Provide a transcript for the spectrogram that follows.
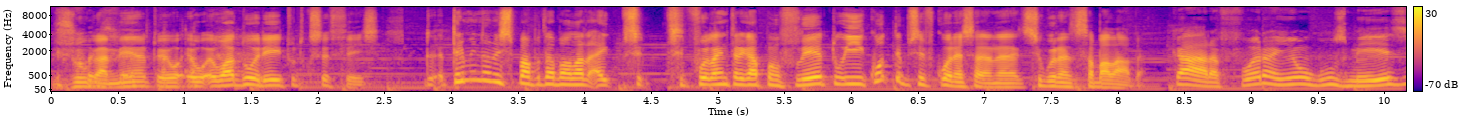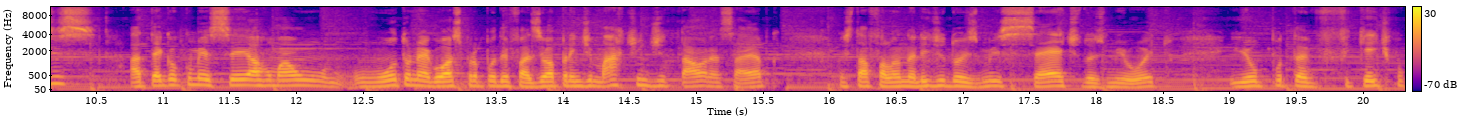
julgamento. Eu, eu, eu, adorei tudo que você fez. Terminando esse papo da balada, aí você foi lá entregar panfleto e quanto tempo você ficou nessa né, segurando essa balada? Cara, foram aí alguns meses até que eu comecei a arrumar um, um outro negócio para poder fazer. Eu aprendi marketing digital nessa época. A gente estava falando ali de 2007, 2008. E eu, puta, fiquei, tipo,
